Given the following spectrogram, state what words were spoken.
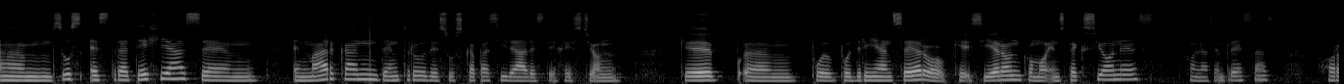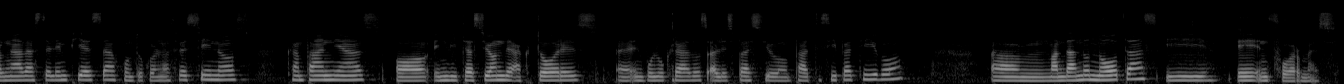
Em, sus estrategias se enmarcan dentro de sus capacidades de gestión que em, podrían ser o que hicieron como inspecciones con las empresas, jornadas de limpieza junto con los vecinos, campañas o invitación de actores eh, involucrados al espacio participativo, em, mandando notas y, e informes.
